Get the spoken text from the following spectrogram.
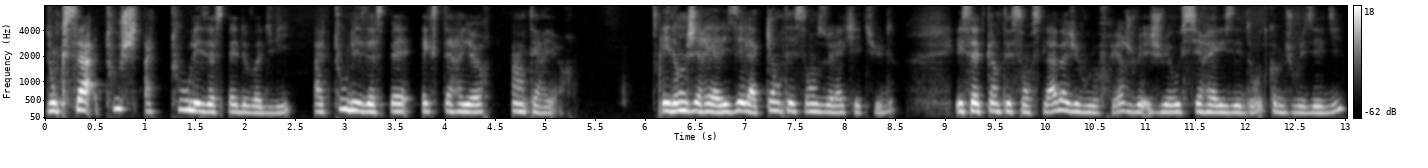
Donc ça touche à tous les aspects de votre vie, à tous les aspects extérieurs, intérieurs. Et donc j'ai réalisé la quintessence de la quiétude. Et cette quintessence-là, bah, je vais vous l'offrir. Je vais, je vais aussi réaliser d'autres, comme je vous les ai dit.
